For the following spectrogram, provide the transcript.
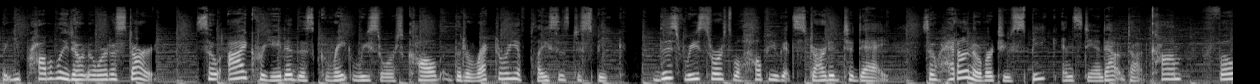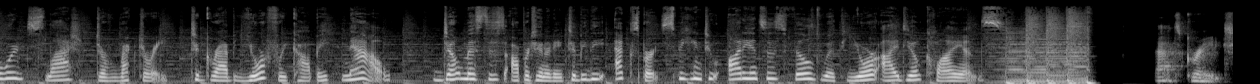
but you probably don't know where to start. So I created this great resource called the Directory of Places to Speak. This resource will help you get started today. So head on over to speakandstandout.com forward slash directory to grab your free copy now. Don't miss this opportunity to be the expert speaking to audiences filled with your ideal clients. That's great.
